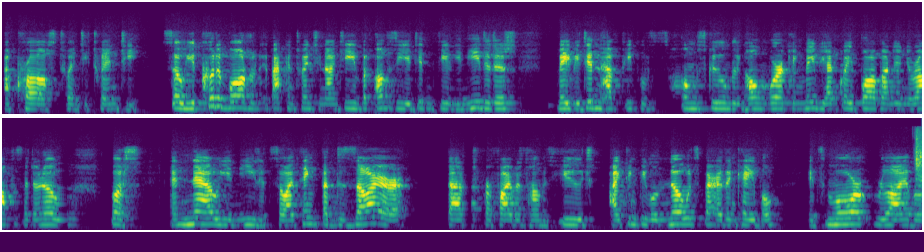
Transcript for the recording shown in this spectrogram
across 2020. So you could have bought it back in 2019, but obviously you didn't feel you needed it. Maybe you didn't have people homeschooling, home working. Maybe you had great broadband in your office. I don't know, but and now you need it. So I think the desire that for fibre to home is huge. I think people know it's better than cable. It's more reliable,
